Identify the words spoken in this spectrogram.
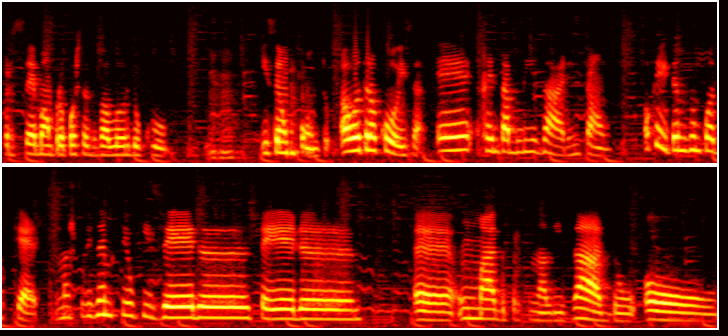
percebam a proposta de valor do clube. Uhum. Isso é um ponto. A outra coisa é rentabilizar. Então, ok, temos um podcast, mas, por exemplo, se eu quiser uh, ter uh, um mag personalizado ou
